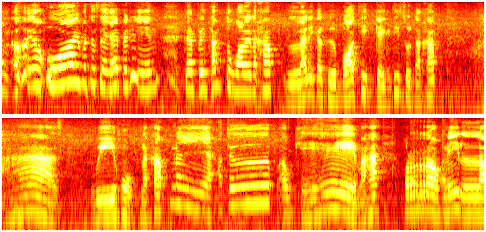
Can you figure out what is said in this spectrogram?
นเอ้ยโอ้ยมันจะเสกให้เป็นหินกลายเป็นทั้งตัวเลยนะครับ และนี่ก็คือบอสที่เก่งที่สุดนะครับอ่า V6 นะครับนี่อะจึ๊บโอเคมาฮะรอบนี้เรา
